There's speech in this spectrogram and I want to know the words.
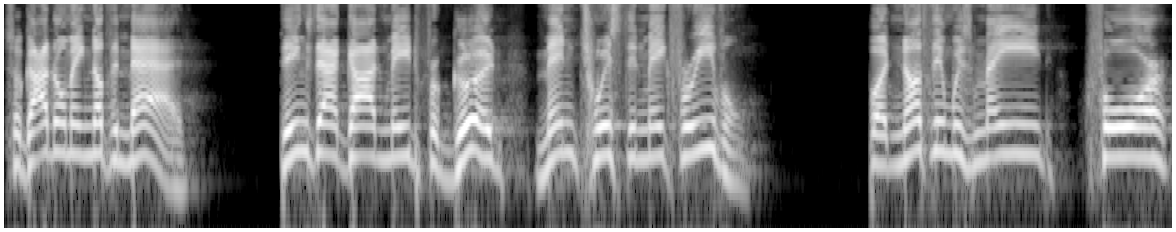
So God don't make nothing bad. Things that God made for good, men twist and make for evil. But nothing was made for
